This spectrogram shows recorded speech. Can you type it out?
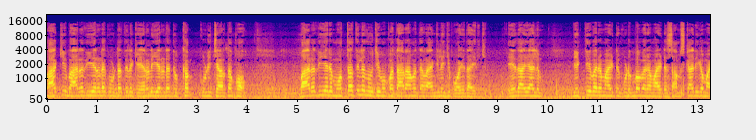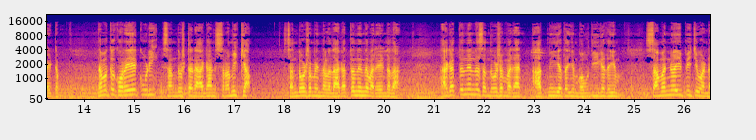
ബാക്കി ഭാരതീയരുടെ കൂട്ടത്തിൽ കേരളീയരുടെ ദുഃഖം കൂടി ചേർത്തപ്പോൾ ഭാരതീയർ മൊത്തത്തിൽ നൂറ്റി മുപ്പത്തി ആറാമത്തെ റാങ്കിലേക്ക് പോയതായിരിക്കും. ഏതായാലും വ്യക്തിപരമായിട്ടും കുടുംബപരമായിട്ടും സാംസ്കാരികമായിട്ടും നമുക്ക് കുറേ കൂടി സന്തുഷ്ടരാകാൻ ശ്രമിക്കാം. സന്തോഷം എന്നുള്ളത് അകത്തു നിന്ന് വരേണ്ടതാണ്. അകത്തു നിന്ന് സന്തോഷം വരാൻ ആത്മീയതയും ഭൗതികതയും സമന്വയിപ്പിച്ചുകൊണ്ട്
